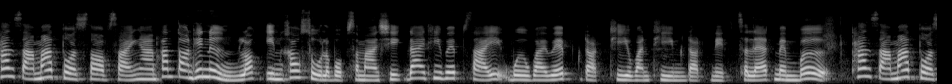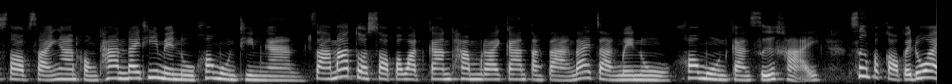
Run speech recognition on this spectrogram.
ท่านสามารถตรวจสอบสายงานขั้นตอนที่ 1 ล็อกอินเข้าสู่ระบบสมาชิกได้ที่เว็บไซต์ www.t1team.net/member ท่านสามารถตรวจสอบสายงานของท่านได้ที่เมนูข้อมูลทีมงาน สามารถตรวจสอบประวัติการทำรายการต่างๆ ได้จากเมนูข้อมูลการซื้อขาย ซึ่งประกอบไปด้วย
